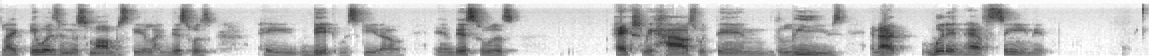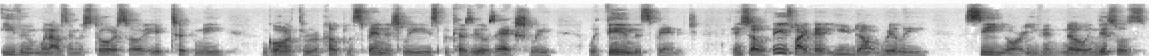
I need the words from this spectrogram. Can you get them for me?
Like it wasn't a small mosquito, like this was a big mosquito. And this was actually housed within the leaves. And I wouldn't have seen it even when I was in the store. So it took me going through a couple of spinach leaves because it was actually within the spinach. And so things like that you don't really see or even know. And this was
